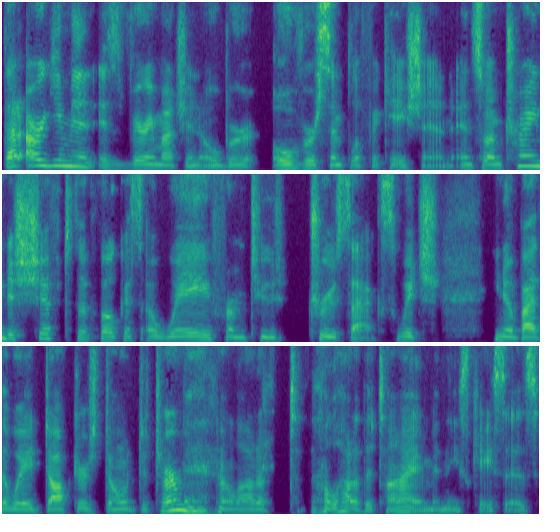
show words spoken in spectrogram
that argument is very much an over oversimplification. And so I'm trying to shift the focus away from to, true sex, which, you know, by the way, doctors don't determine a lot of a lot of the time in these cases.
